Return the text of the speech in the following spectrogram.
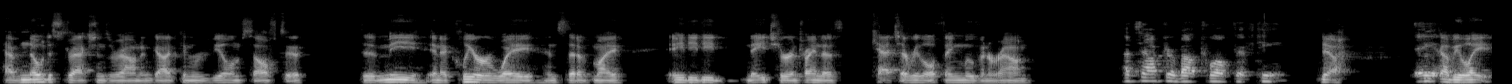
have no distractions around and God can reveal himself to, to me in a clearer way instead of my ADD nature and trying to catch every little thing moving around. That's after about 12:15. Yeah. It's gotta be late.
